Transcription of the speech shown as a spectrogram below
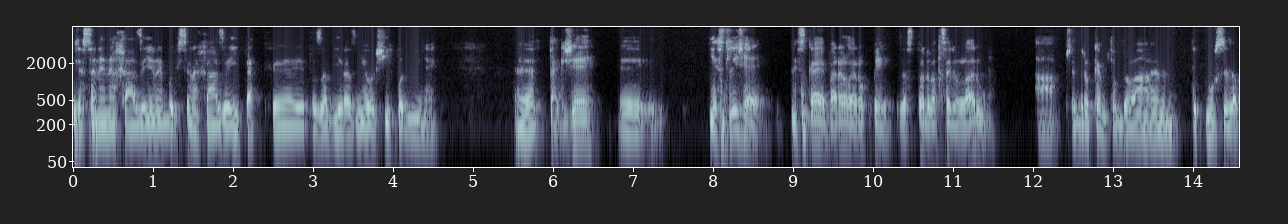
že se nenacházejí, nebo když se nacházejí, tak eh, je to za výrazně horších podmínek. Eh, takže eh, jestliže dneska je barel ropy za 120 dolarů a před rokem to bylo, nevím, typnu si za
